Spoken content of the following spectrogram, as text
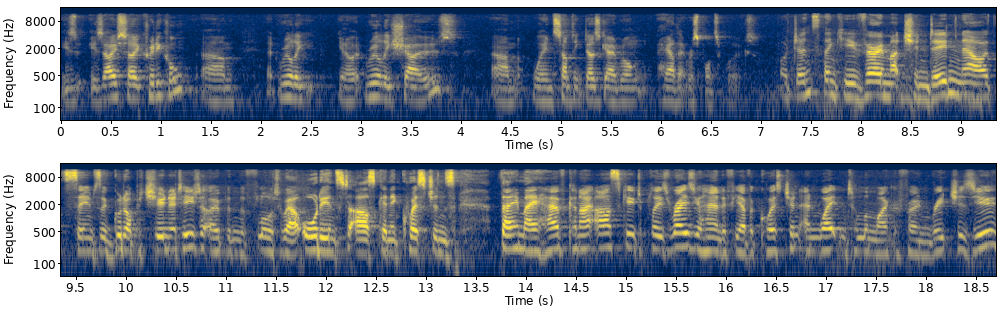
is, is oh so critical. Um, it really, you know, it really shows um, when something does go wrong, how that response works. Well, gents, thank you very much indeed. And now it seems a good opportunity to open the floor to our audience to ask any questions they may have. Can I ask you to please raise your hand if you have a question and wait until the microphone reaches you,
